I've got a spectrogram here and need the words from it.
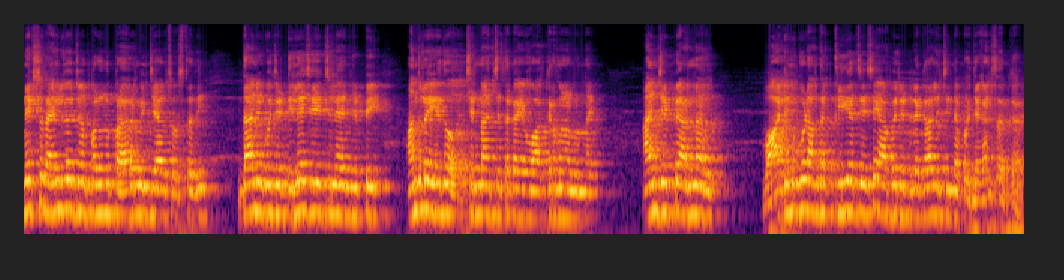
నెక్స్ట్ రైల్వే జోన్ పనులు ప్రారంభించాల్సి వస్తుంది. దాన్ని కొంచెం డిలే చేయొచ్చులే అని చెప్పి అందులో ఏదో చిన్న చిత్తగా ఏవో ఆక్రమణలు ఉన్నాయి అని చెప్పి అన్నారు. వాటిని కూడా అంత క్లియర్ చేసి యాభై రెండు ఎకరాలు ఇచ్చింది అప్పుడు జగన్ సర్కార్.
